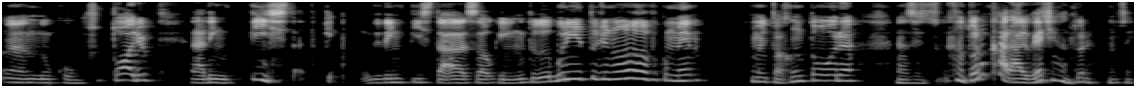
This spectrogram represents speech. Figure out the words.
uh, no consultório, na dentista. De dentista, sei lá tudo bonito de novo, comer. Comentou a cantora. Nas redes... Cantora é um caralho, é cantora? Não sei.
